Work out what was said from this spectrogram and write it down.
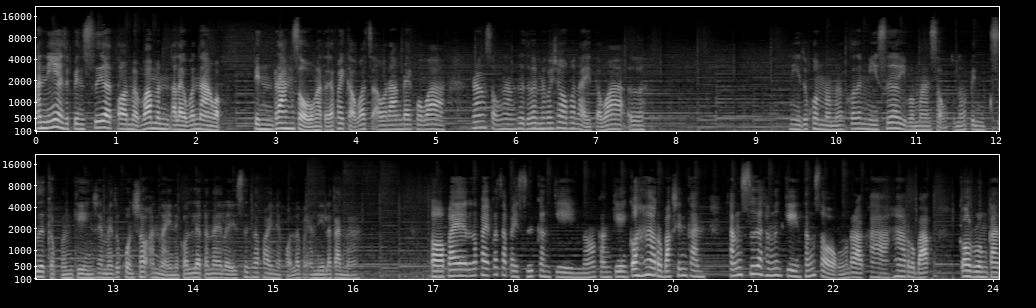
อันนี้อาจจะเป็นเสื้อตอนแบบว่ามันอะไรว่านางแบบ เป็นร่างสองอะแต่ถ้าไปกะว่าจะเอาร่างแรกเพราะว่าร่างสองนางคือแต่ไม่ค่อยชอบเท่าไหร่แต่ว่าเออ นี่ทุกคนมามันก็จะมีเสื้ออยู่ประมาณ 2 ตัวนะเป็นเสื้อกับกางเกงใช่ไหมทุกคนชอบอันไหนเนี่ยก็เลือกกันได้เลย ซึ่งถ้าไปเนี่ยขอเลือกเป็นอันนี้แล้วกันนะต่อไปถ้าไปก็จะไปซื้อกางเกงเนาะกางเกงก็5โรบักเช่นกัน ทั้งเสื้อทั้งกางเกงทั้ง 2 ราคา5โรบักก็รวมกัน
